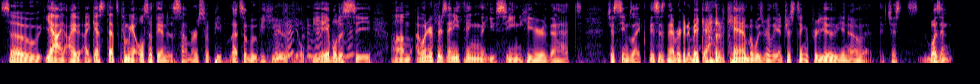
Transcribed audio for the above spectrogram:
So yeah, I, I guess that's coming out also at the end of the summer. So people, that's a movie here that mm-hmm, you'll be mm-hmm, able to mm-hmm. see. Um, I wonder if there's anything that you've seen here that just seems like this is never going to make it out of Cannes, but was really interesting for you. You know, it just wasn't,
